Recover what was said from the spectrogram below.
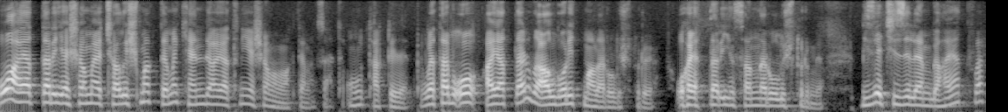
O hayatları yaşamaya çalışmak demek kendi hayatını yaşamamak demek zaten. Onu taklit etmek. Ve tabii o hayatları da algoritmalar oluşturuyor. O hayatları insanlar oluşturmuyor. Bize çizilen bir hayat var.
